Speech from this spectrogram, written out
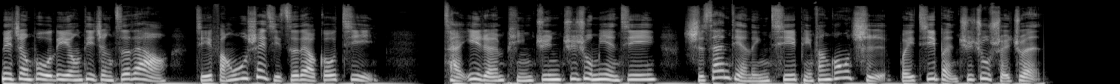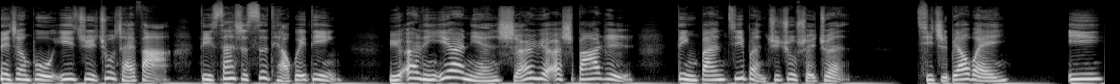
内政部利用地政资料及房屋税籍资料勾稽，采一人平均居住面积十三点零七平方公尺为基本居住水准。内政部依据住宅法第三十四条规定，于二零一二年十二月二十八日。定班基本居住水准，其指标为：一、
